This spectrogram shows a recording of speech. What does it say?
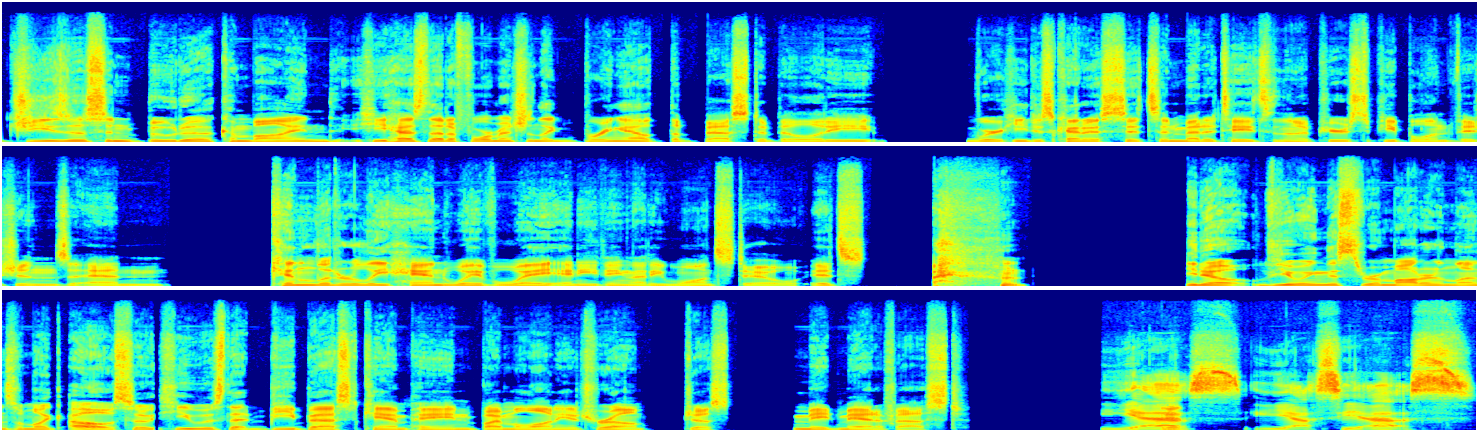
Jesus and Buddha combined. He has that aforementioned like bring out the best ability where he just kind of sits and meditates and then appears to people in visions and can literally hand wave away anything that he wants to. It's you know, viewing this through a modern lens, I'm like, oh, so he was that Be Best campaign by Melania Trump just made manifest. Yes, yes, yes.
